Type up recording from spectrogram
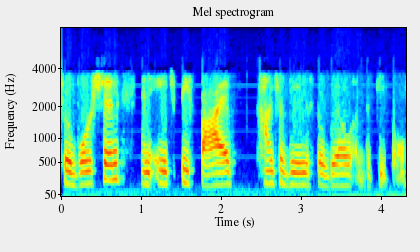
to abortion, and HB 5 contravenes the will of the people.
